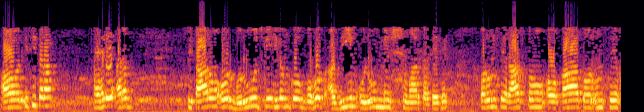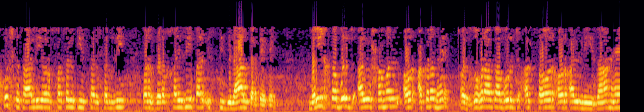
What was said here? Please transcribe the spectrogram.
اور اسی طرح اہل عرب ستاروں اور بروج کے علم کو بہت عظیم علوم میں شمار کرتے تھے اور ان سے راستوں، اوقات اور ان سے خشک سالی اور فصل کی سرسبزی اور زرخیزی پر استدلال کرتے تھے۔ مریخ کا برج الحمل اور اقرب ہے اور زہرا کا برج الصور اور المیزان ہے۔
